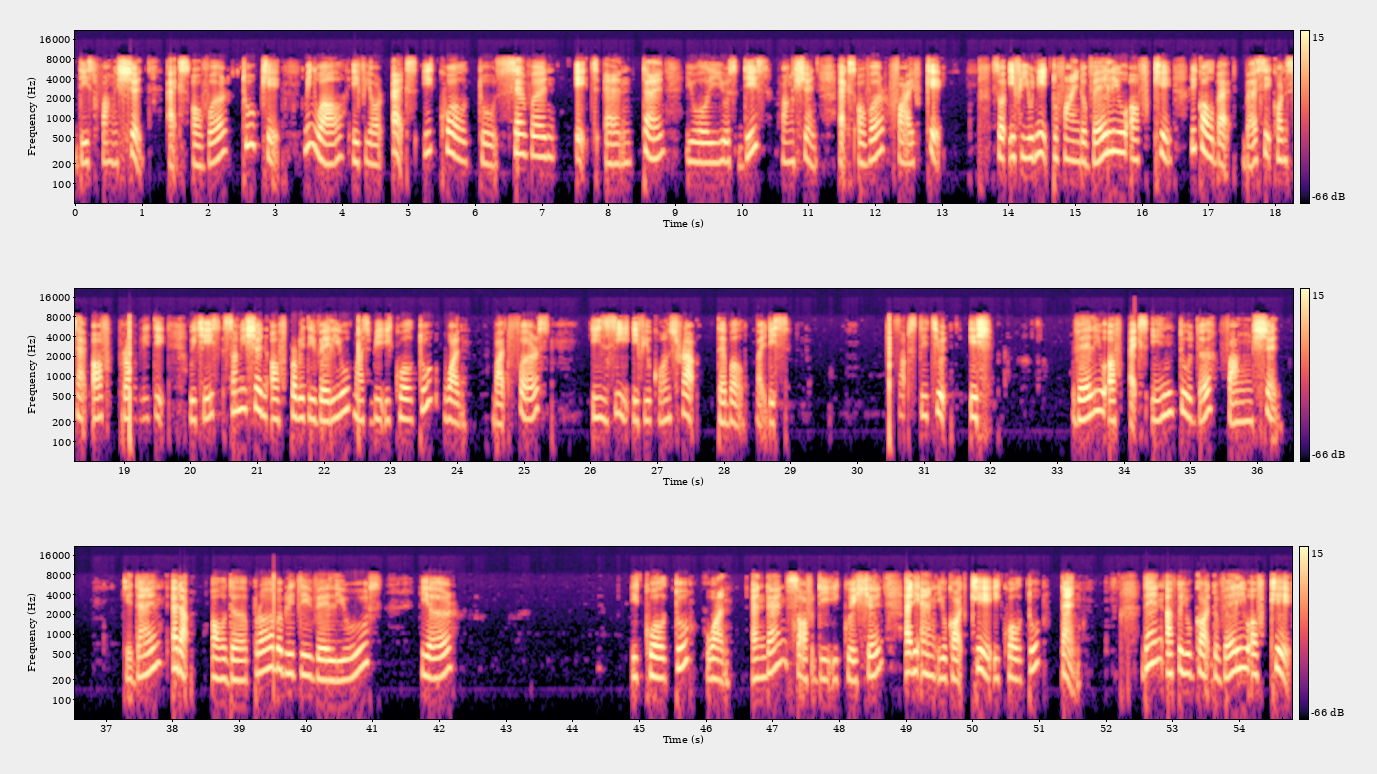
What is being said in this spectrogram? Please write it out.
this function x over 2k. Meanwhile, if your x equal to 7, 8 and 10, you will use this function x over 5k. So if you need to find the value of k, recall back basic concept of probability, which is summation of probability value must be equal to 1. But first, easy if you construct table like this. Substitute each value of x into the function. Okay, then add up all the probability values here equal to 1. And then solve the equation. At the end, you got k equal to 10. Then after you got the value of k,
